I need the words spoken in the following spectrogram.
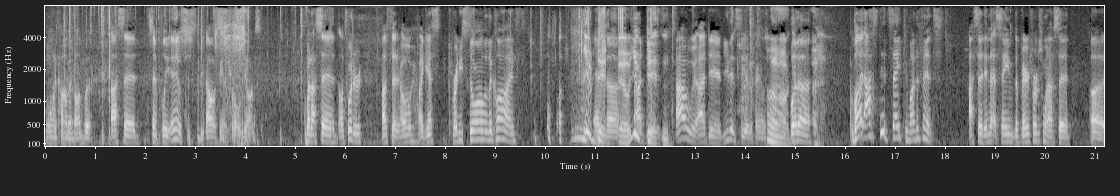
want to comment on, but I said simply, and it was just. I was being a troll, to be honest. But I said on Twitter, I said, "Oh, I guess Brady's still on the decline." You And, didn't, uh, Phil. You I did. didn't. I, w- I did. You didn't see it apparently. Oh, But uh, God. but I did say to my defense, I said in that same the very first one, I said, uh,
